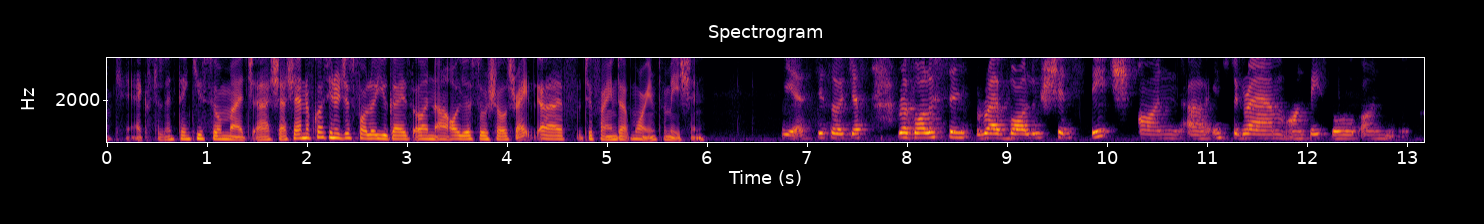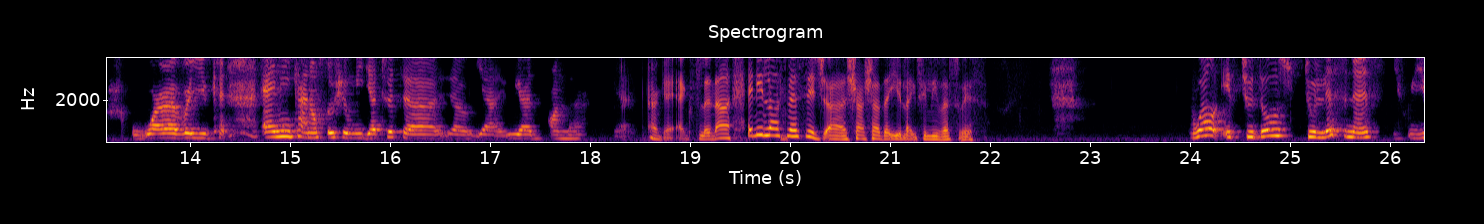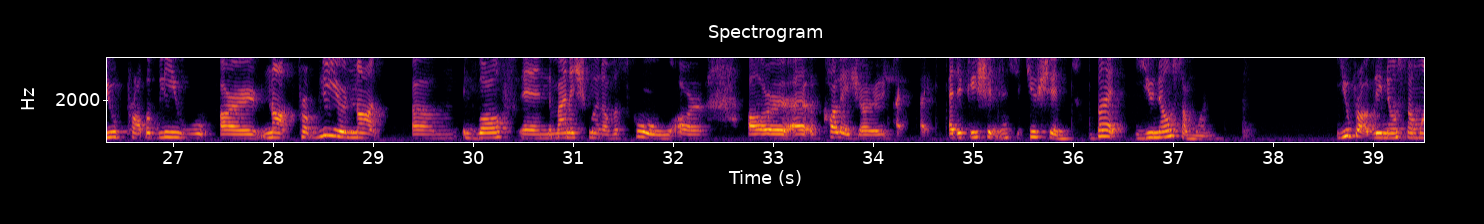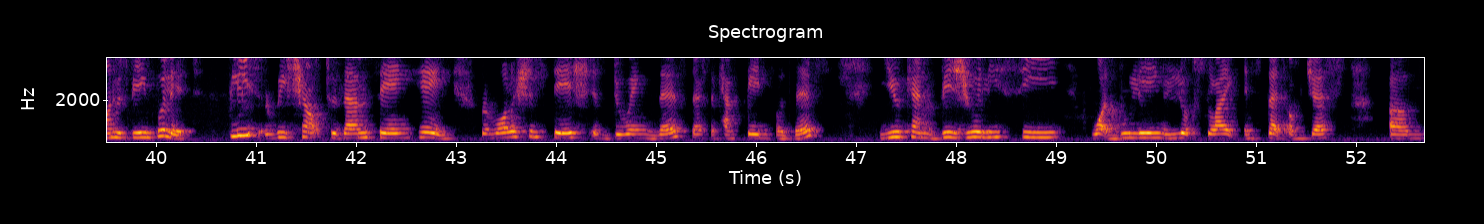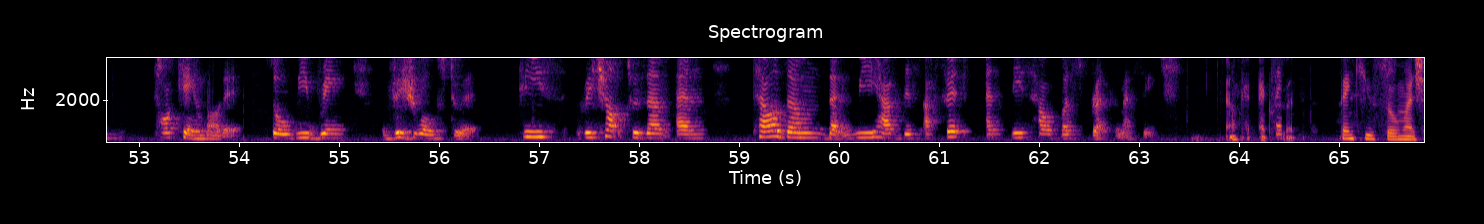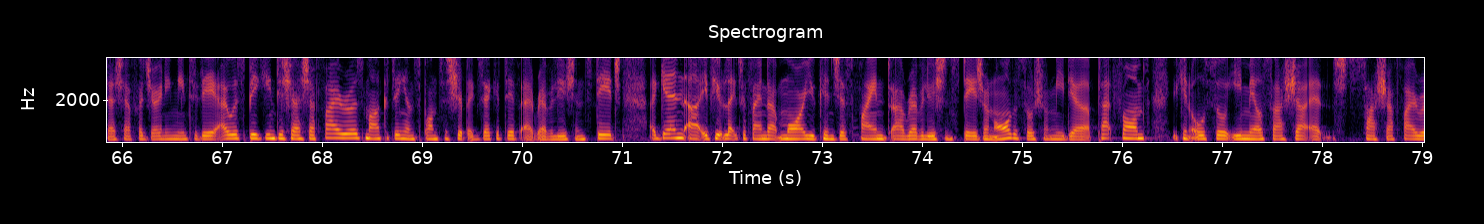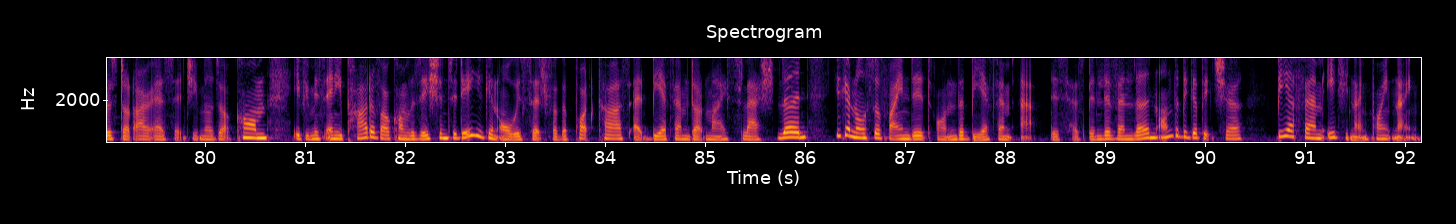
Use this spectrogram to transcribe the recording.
Okay, excellent. Thank you so much, uh, Shasha. And of course, you know, just follow you guys on uh, all your socials, right, uh, f- to find out more information. Yes, so it's just revolution revolution stage on uh, Instagram, on Facebook, on wherever you can, any kind of social media, Twitter. You know, yeah, we are on there. Yeah. Okay, excellent. Uh, any last message, uh, Shasha, that you'd like to leave us with? Well, if to those to listeners, you probably are not probably you're not um, involved in the management of a school or or a college or education institution, but you know someone. You probably know someone who's being bullied. Please reach out to them saying, hey, Revolution Stage is doing this. There's a campaign for this. You can visually see what bullying looks like instead of just um, talking about it. So we bring visuals to it. Please reach out to them and tell them that we have this effort and please help us spread the message. Okay, excellent. Thank you so much, Shasha, for joining me today. I was speaking to Shasha Fairus, Marketing and Sponsorship Executive at Revolution Stage. Again, uh, if you'd like to find out more, you can just find uh, Revolution Stage on all the social media platforms. You can also email Sasha at sashafiros.rs at gmail.com. If you miss any part of our conversation today, you can always search for the podcast at bfm.my slash learn. You can also find it on the BFM app. This has been Live and Learn on the Bigger Picture, BFM 89.9.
